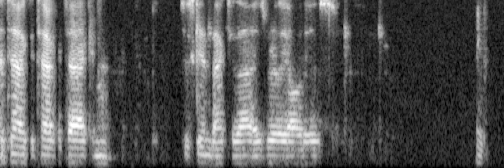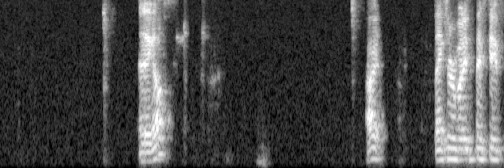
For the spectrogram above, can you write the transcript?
attack, attack, attack, and just getting back to that is really all it is. Anything else? All right. Thanks, everybody. Thanks, Gabe.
